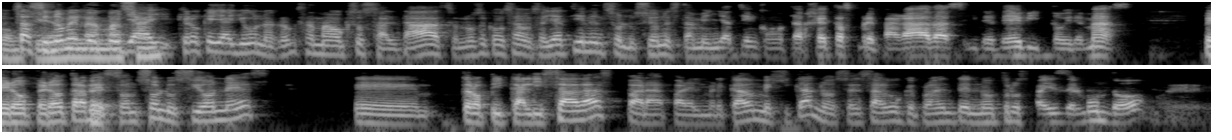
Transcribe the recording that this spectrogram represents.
o sea, si no me equivoco, ya hay, creo que ya hay una, creo que se llama Oxo Saldaz, o no sé cómo se llama, o sea, ya tienen soluciones también, ya tienen como tarjetas prepagadas y de débito y demás. Pero, pero otra vez, son soluciones eh, tropicalizadas para, para, el mercado mexicano. O sea, es algo que probablemente en otros países del mundo eh,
